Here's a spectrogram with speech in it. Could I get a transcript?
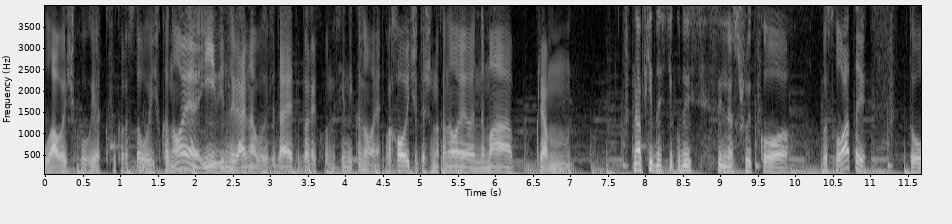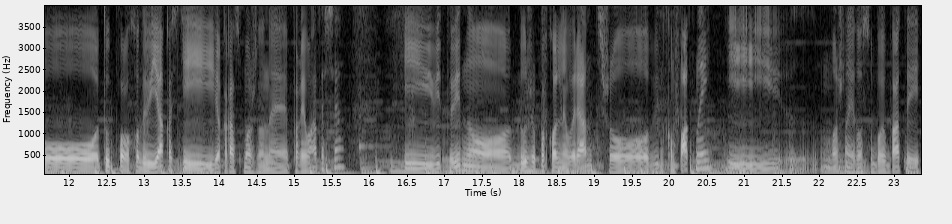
лавочку, як використовують в каное, і він реально виглядає тепер як повноцінний каное. Враховуючи те, що на каное нема прям необхідності кудись сильно швидко веслувати, то тут по ходовій якості якраз можна не перейматися. І відповідно дуже прикольний варіант, що він компактний і можна його з собою брати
